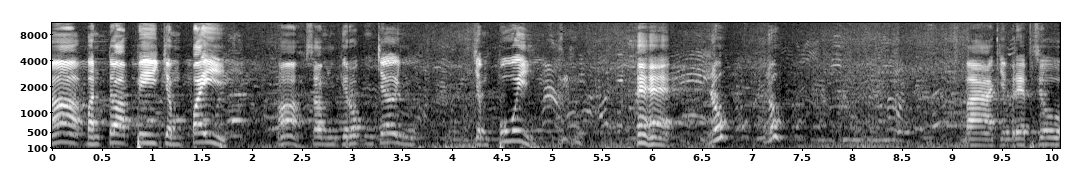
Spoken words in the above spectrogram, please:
អបន្ទាប់ពីចំបៃអសូមគោរពអញ្ជើញចំពួយនោះនោះបាទជំរាបសួរ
